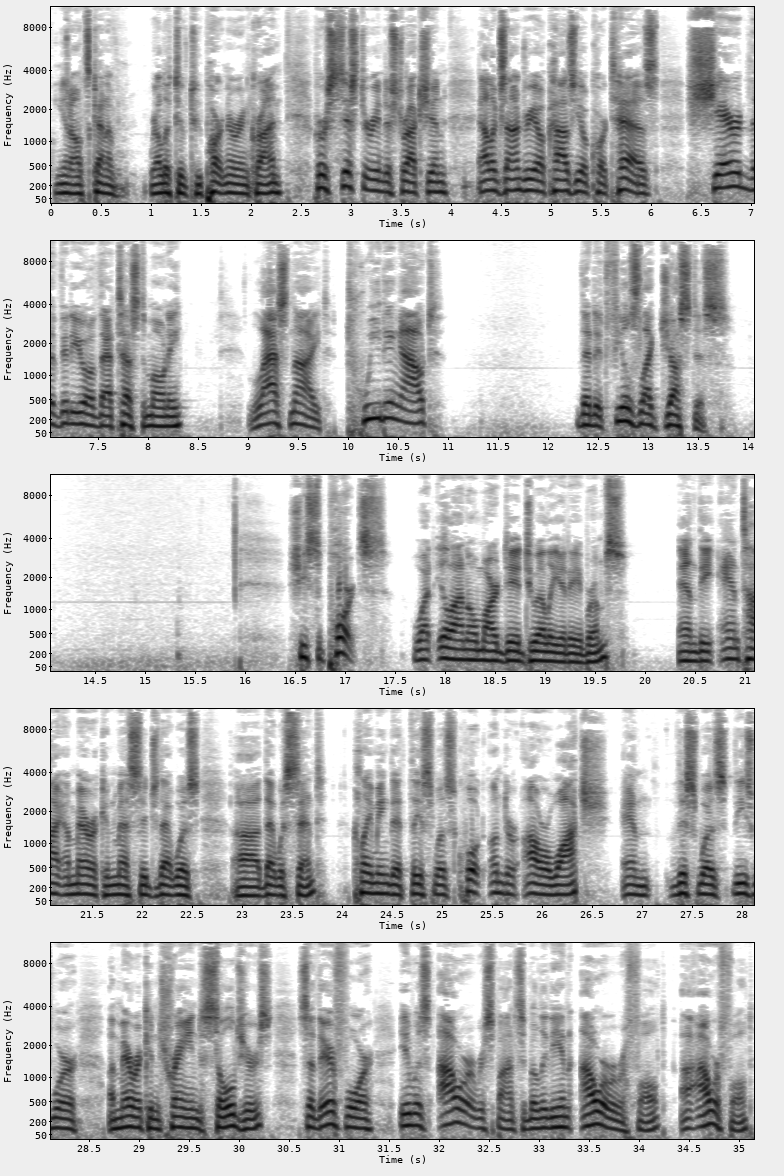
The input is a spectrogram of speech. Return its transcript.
you know, it's kind of relative to partner in crime. Her sister in destruction, Alexandria Ocasio Cortez, shared the video of that testimony last night, tweeting out that it feels like justice. She supports what Ilhan Omar did to Elliott Abrams and the anti-American message that was uh, that was sent claiming that this was quote under our watch and this was these were American trained soldiers. So therefore, it was our responsibility and our fault. Uh, our fault.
